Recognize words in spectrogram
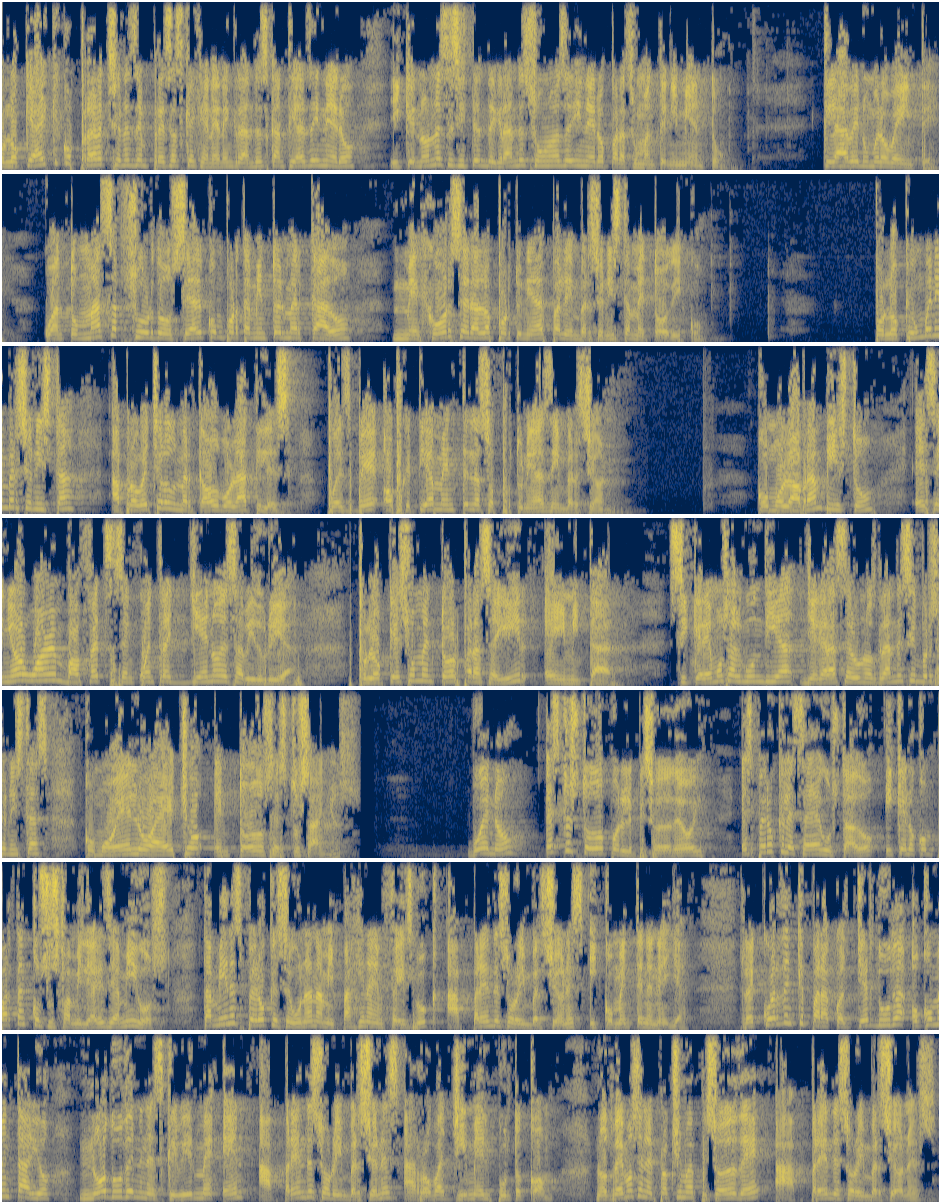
Por lo que hay que comprar acciones de empresas que generen grandes cantidades de dinero y que no necesiten de grandes sumas de dinero para su mantenimiento. Clave número 20. Cuanto más absurdo sea el comportamiento del mercado, mejor será la oportunidad para el inversionista metódico. Por lo que un buen inversionista aprovecha los mercados volátiles, pues ve objetivamente las oportunidades de inversión. Como lo habrán visto, el señor Warren Buffett se encuentra lleno de sabiduría, por lo que es un mentor para seguir e imitar. Si queremos algún día llegar a ser unos grandes inversionistas como él lo ha hecho en todos estos años. Bueno, esto es todo por el episodio de hoy. Espero que les haya gustado y que lo compartan con sus familiares y amigos. También espero que se unan a mi página en Facebook Aprende sobre inversiones y comenten en ella. Recuerden que para cualquier duda o comentario no duden en escribirme en aprendessobreinversiones@gmail.com. Nos vemos en el próximo episodio de Aprende sobre inversiones.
